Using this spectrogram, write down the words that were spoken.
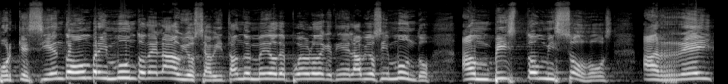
porque siendo hombre inmundo de labios y habitando en medio de pueblo de que tiene labios inmundos, han visto mis ojos al rey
